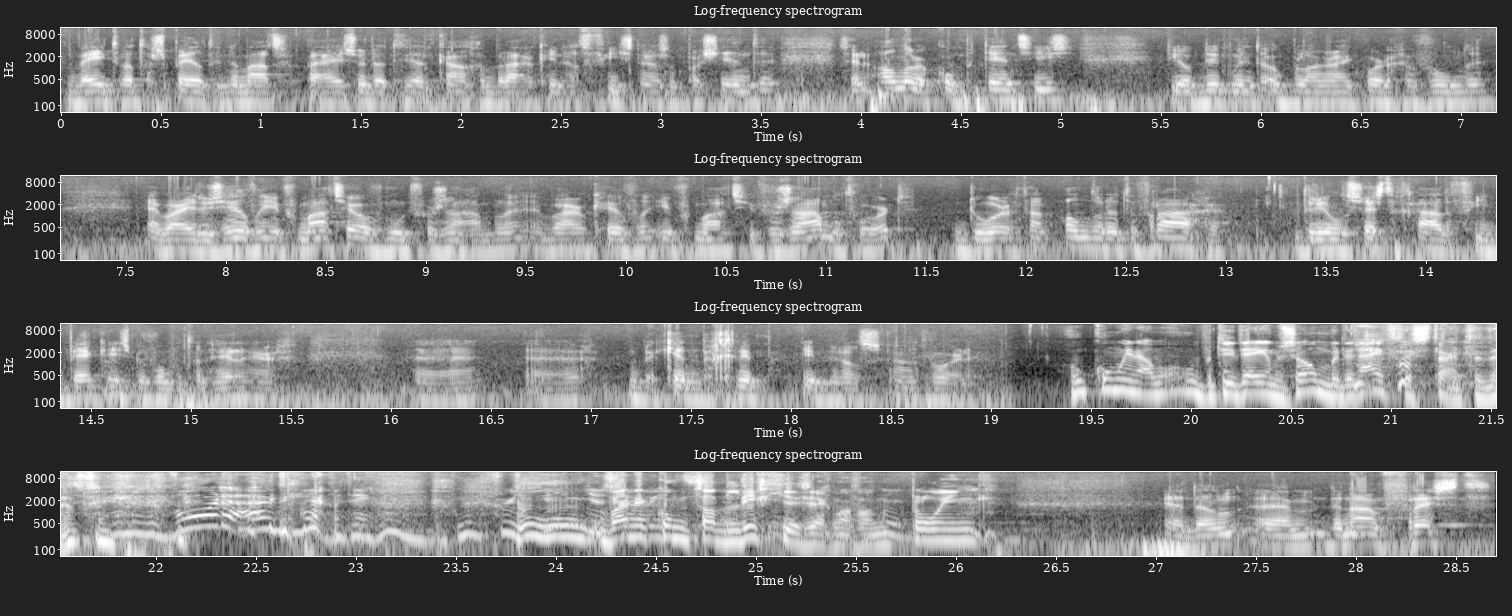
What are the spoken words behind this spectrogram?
weet wat er speelt in de maatschappij, zodat hij dat kan gebruiken in advies naar zijn patiënten. Het zijn andere competenties die op dit moment ook belangrijk worden gevonden. En waar je dus heel veel informatie over moet verzamelen. En waar ook heel veel informatie verzameld wordt door het aan anderen te vragen. 360 graden feedback is bijvoorbeeld een heel erg eh, eh, bekend begrip inmiddels aan het worden. Hoe kom je nou op het idee om zo'n bedrijf te starten? Dat, De woorden uit de. Ik denk, hoe hoe, verzin hoe- je wanneer komt dat lichtje zeg maar, van ploink? Ja, dan, ehm, de naam VREST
